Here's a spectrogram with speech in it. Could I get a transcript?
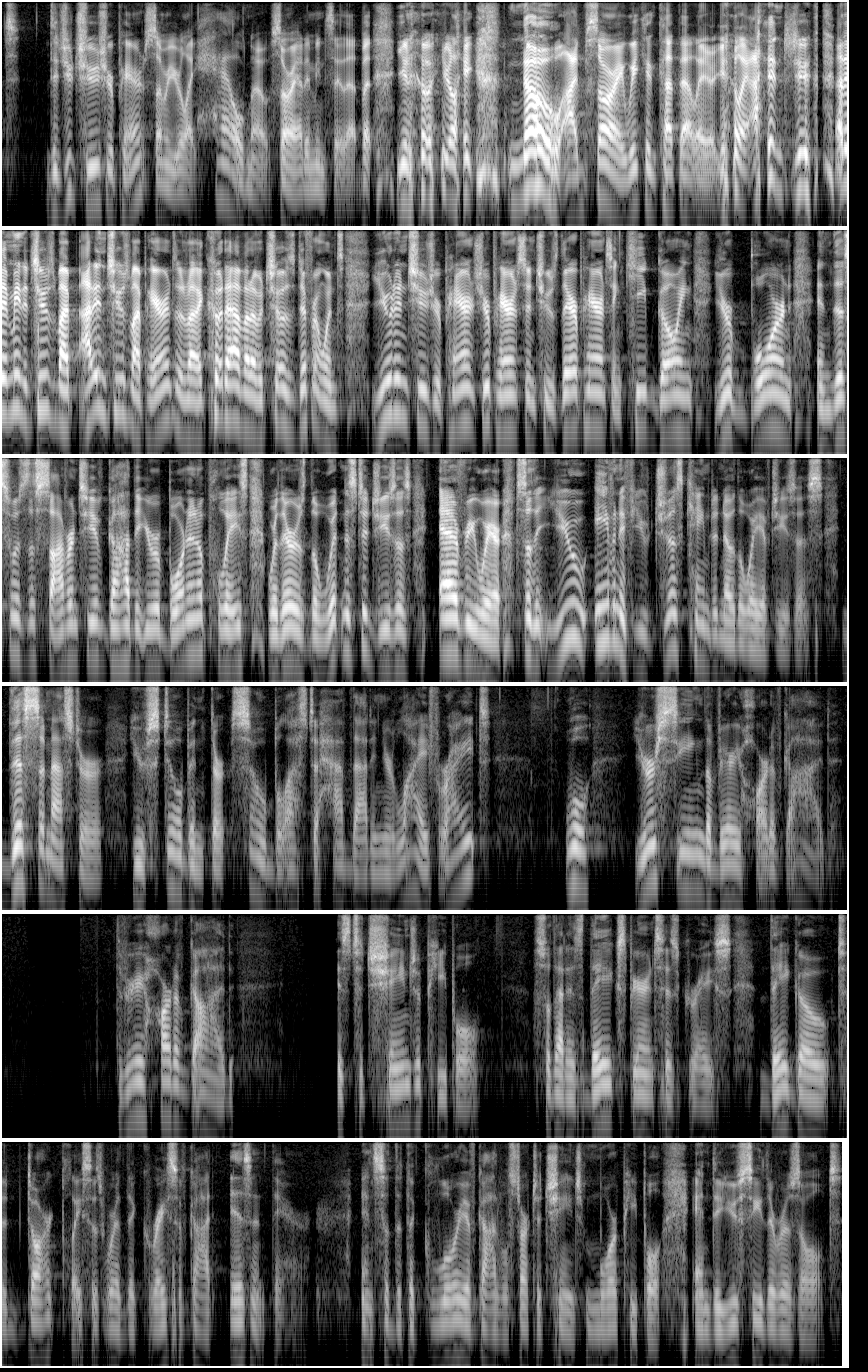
Did you choose your parents? Some of you are like, hell no. Sorry, I didn't mean to say that. But you know, you're like, no, I'm sorry. We can cut that later. You know, like I didn't choose, I didn't mean to choose my I didn't choose my parents, and I could have, and I would chose different ones. You didn't choose your parents, your parents didn't choose their parents, and keep going. You're born, and this was the sovereignty of God that you were born in a place where there is the witness to Jesus everywhere. So that you, even if you just came to know the way of Jesus, this semester you've still been thir- so blessed to have that in your life, right? Well, you're seeing the very heart of God. The very heart of God is to change a people so that as they experience His grace, they go to dark places where the grace of God isn't there. And so that the glory of God will start to change more people. And do you see the result?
